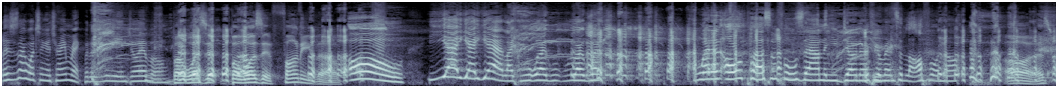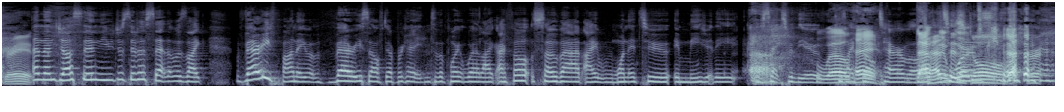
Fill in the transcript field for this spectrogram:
it was like watching a train wreck but it was really enjoyable But was it? But was it funny though? Oh, yeah, yeah, yeah. Like, like, like when, when an old person falls down and you don't know if you're meant to laugh or not. Oh, that's great. and then Justin, you just did a set that was like very funny, but very self-deprecating to the point where like I felt so bad I wanted to immediately have sex with you. well, I hey, felt terrible. that- That's it his worked. goal for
